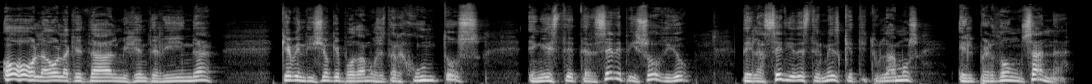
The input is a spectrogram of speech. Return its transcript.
Hola, hola, ¿qué tal mi gente linda? Qué bendición que podamos estar juntos en este tercer episodio de la serie de este mes que titulamos El perdón sana.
